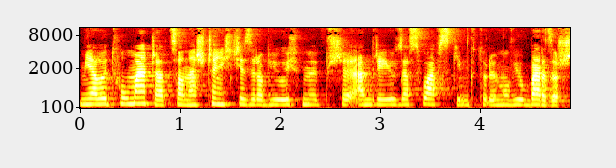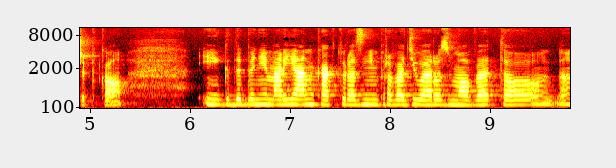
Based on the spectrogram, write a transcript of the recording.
miały tłumacza, co na szczęście zrobiłyśmy przy Andrzeju Zasławskim, który mówił bardzo szybko. I gdyby nie Marianka, która z nim prowadziła rozmowę, to no,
